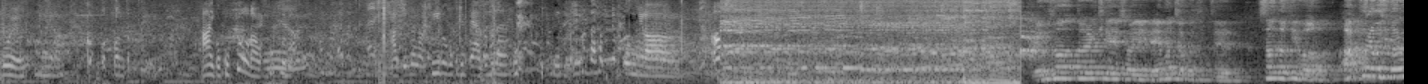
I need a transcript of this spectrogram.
뭐예요? 어, 어떤 적? 아, 이거 고프로라고. 고프로. 아, 지금 뒤로 때 아주 그냥 여기 인스타 삽입본이랑 아, 네, 우선 또 이렇게 저희 네 번째 콘서트 사운드 피버 악플에 오신 여러분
